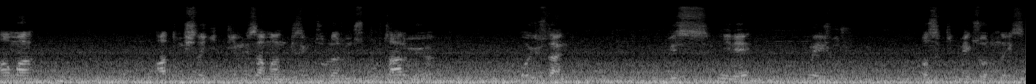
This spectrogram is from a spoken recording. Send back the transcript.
Ama 60'la gittiğimiz zaman bizim turlarımız kurtarmıyor. O yüzden biz yine mecbur basıp gitmek zorundayız.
